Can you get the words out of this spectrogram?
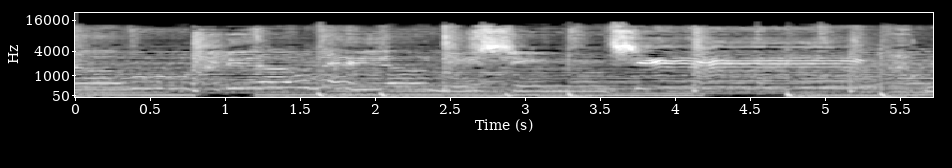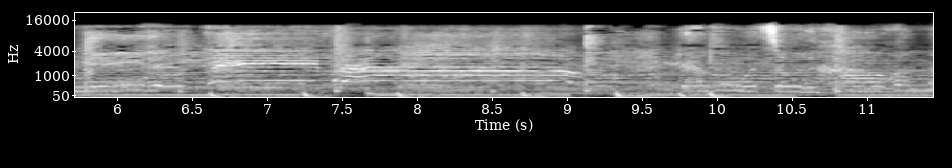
手有没有你心情？你的背包让我走得好缓慢，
